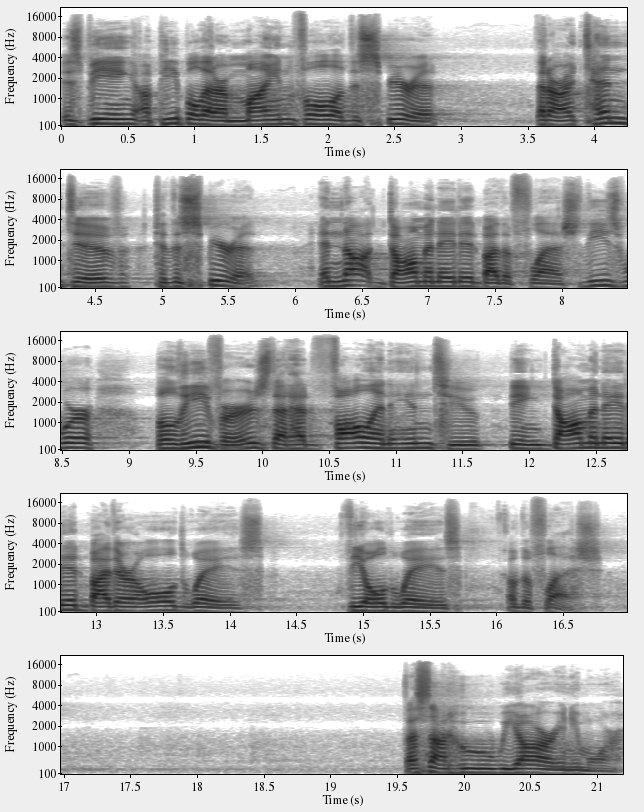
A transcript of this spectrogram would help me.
is being a people that are mindful of the Spirit, that are attentive to the Spirit and not dominated by the flesh. These were believers that had fallen into being dominated by their old ways, the old ways of the flesh. That's not who we are anymore.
